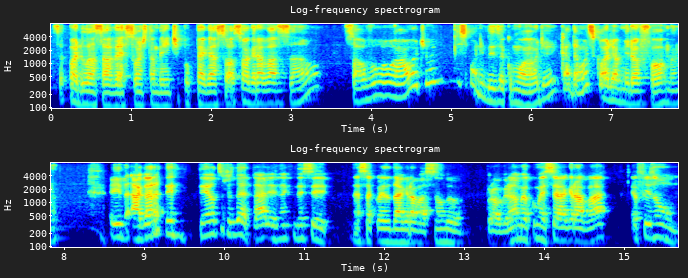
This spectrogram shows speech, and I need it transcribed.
Você pode lançar versões também, tipo, pegar só a sua gravação, salva o áudio e disponibiliza como áudio, e cada um escolhe a melhor forma, né? E agora tem, tem outros detalhes, né? Nesse, nessa coisa da gravação do programa, eu comecei a gravar, eu fiz um,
